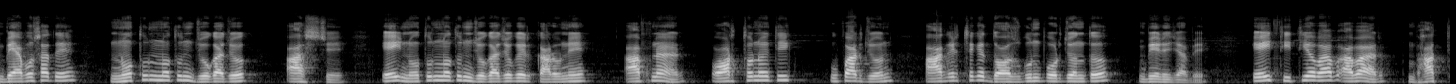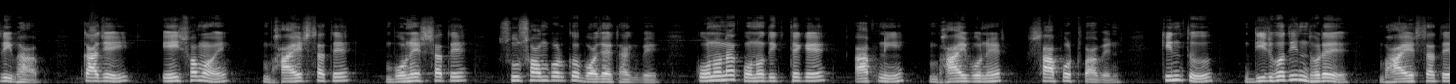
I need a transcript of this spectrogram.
ব্যবসাতে নতুন নতুন যোগাযোগ আসছে। এই নতুন নতুন যোগাযোগের কারণে আপনার অর্থনৈতিক উপার্জন আগের থেকে দশ গুণ পর্যন্ত বেড়ে যাবে। এই তৃতীয় ভাব আবার ভাতৃভাব। কাজেই এই সময় ভাইয়ের সাথে, বোনের সাথে সুসম্পর্ক বজায় থাকবে। কোনো না কোনো দিক থেকে আপনি ভাই বোনের সাপোর্ট পাবেন। কিন্তু দীর্ঘদিন ধরে ভাইয়ের সাথে,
